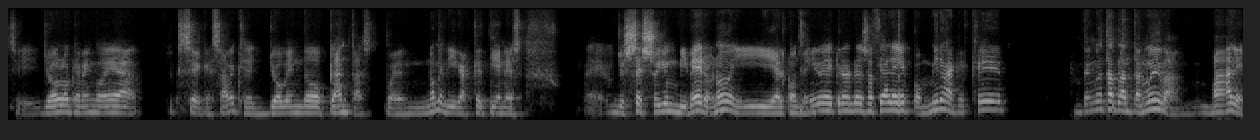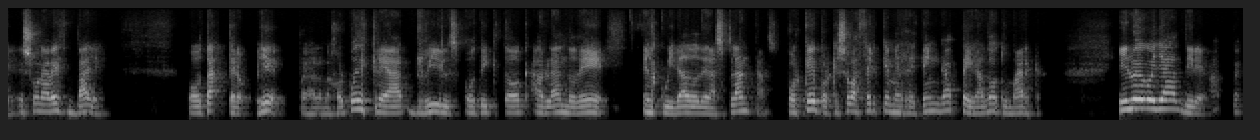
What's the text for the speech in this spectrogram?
si yo lo que vengo es a, sé, que sabes que yo vendo plantas, pues no me digas que tienes, eh, yo sé, soy un vivero, ¿no? Y el contenido de creo en redes sociales, pues mira, que es que tengo esta planta nueva, vale, eso una vez vale, pero oye, pues a lo mejor puedes crear Reels o TikTok hablando de el cuidado de las plantas. ¿Por qué? Porque eso va a hacer que me retenga pegado a tu marca. Y luego ya diré, ah, pues,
